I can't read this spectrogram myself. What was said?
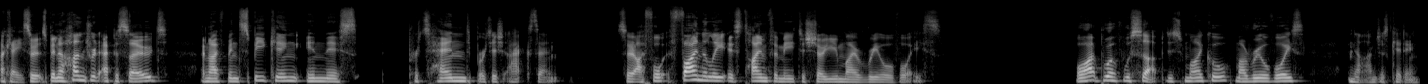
Okay, so it's been 100 episodes, and I've been speaking in this pretend British accent. So I thought finally it's time for me to show you my real voice. Alright, bruv, what's up? This is Michael, my real voice. No, I'm just kidding.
